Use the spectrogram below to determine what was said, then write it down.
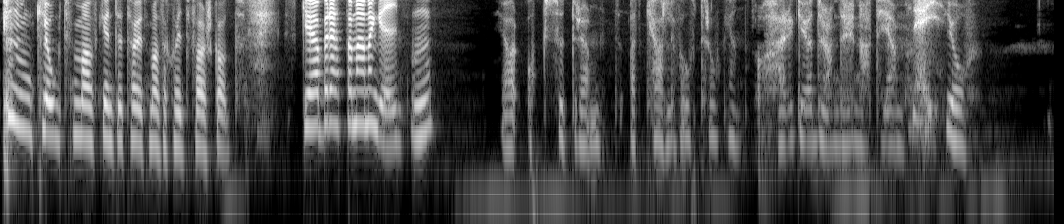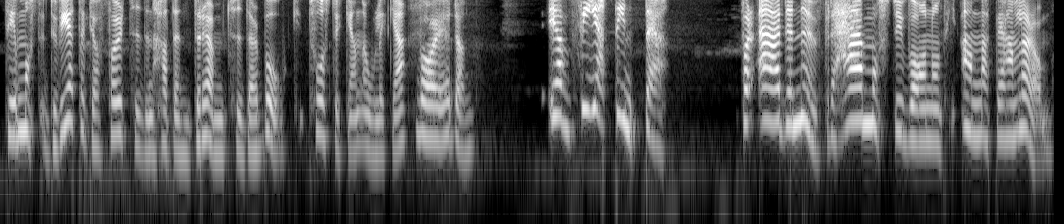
klokt för man ska ju inte ta ut massa skit förskott. Ska jag berätta en annan grej? Mm. Jag har också drömt att Kalle var otrogen. Åh herregud, jag drömde det i natt igen. Nej! Jo. Det måste, du vet att jag förr i tiden hade en drömtydarbok, två stycken olika. Vad är den? Jag vet inte! Vad är det nu? För det här måste ju vara någonting annat det handlar om.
